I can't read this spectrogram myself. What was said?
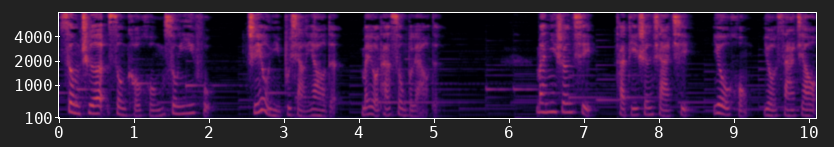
送车、送口红、送衣服，只有你不想要的，没有他送不了的。曼妮生气，他低声下气，又哄又撒娇；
